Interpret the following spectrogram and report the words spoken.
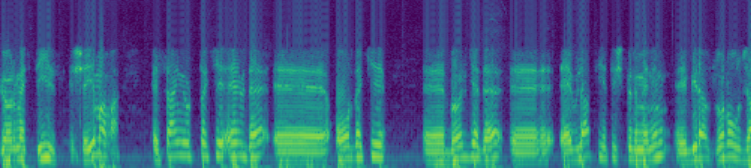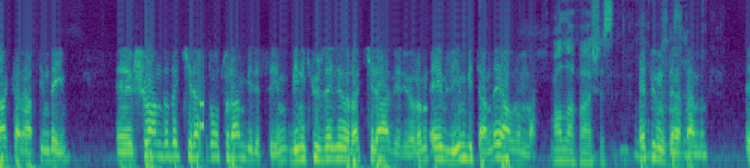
görmek değil şeyim ama Esenyurt'taki evde e, oradaki e, bölgede e, evlat yetiştirmenin e, biraz zor olacağı kanaatindeyim. E, şu anda da kirada oturan birisiyim. 1250 lira kira veriyorum. Evliyim bir tane de yavrum var. Allah bağışlasın. Hepimizin bağışlasın. efendim. E,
